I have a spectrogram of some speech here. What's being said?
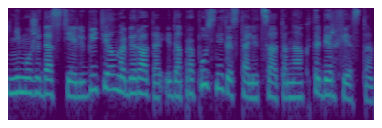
Не може да сте любител набирата и да пропуснете столицата на Октоберфеста.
